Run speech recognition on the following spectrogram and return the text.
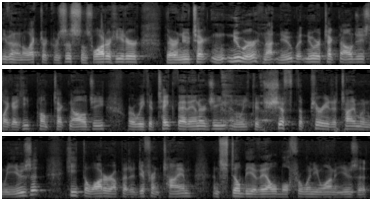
even an electric resistance water heater, there are new tech, newer, not new, but newer technologies like a heat pump technology where we could take that energy and we could shift the period of time when we use it, heat the water up at a different time, and still be available for when you want to use it.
